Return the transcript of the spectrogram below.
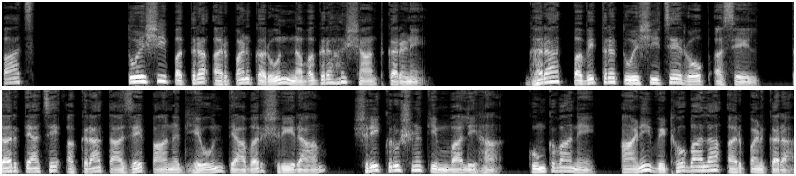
पाच. पत्र अर्पण करून नवग्रह शांत करणे. घरात पवित्र तुळशीचे रोप असेल, तर त्याचे अकरा ताजे पान घेऊन त्यावर श्रीराम, श्रीकृष्ण किंवा लिहा कुंकवाने आणि विठोबाला अर्पण करा.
